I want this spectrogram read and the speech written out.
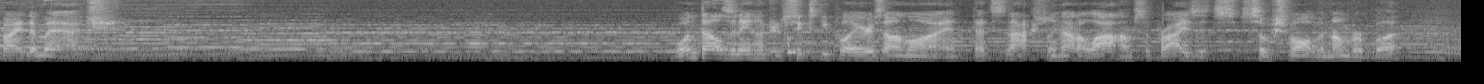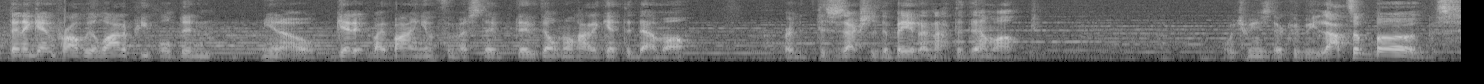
Find a match. 1,860 players online. That's actually not a lot. I'm surprised it's so small of a number, but then again, probably a lot of people didn't, you know, get it by buying Infamous. They, they don't know how to get the demo. Or this is actually the beta, not the demo. Which means there could be lots of bugs.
